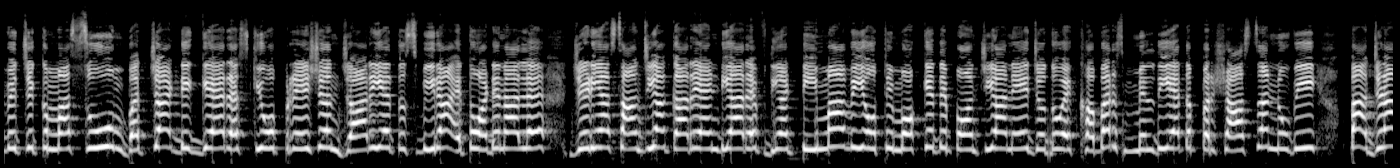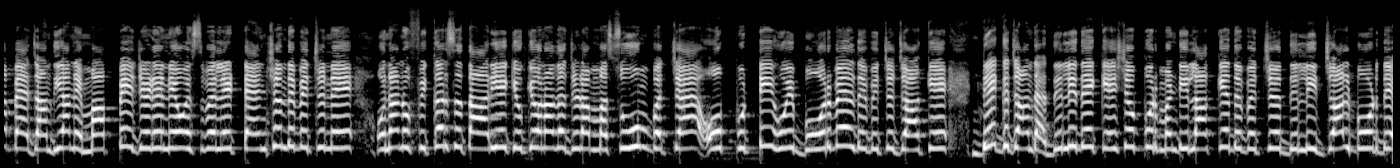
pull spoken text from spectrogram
ਵਿੱਚ ਇੱਕ ਮਾਸੂਮ ਬੱਚਾ ਡਿੱਗ ਗਿਆ, ਰੈਸਕਿਊ ਆਪਰੇਸ਼ਨ ਜਾਰੀ ਹੈ। ਤਸਵੀਰਾਂ ਇਹ ਤੁਹਾਡੇ ਨਾਲ ਜਿਹੜੀਆਂ ਸਾਂਝੀਆਂ ਕਰ ਰਿਹਾ ਐਨਡੀਆਰਐਫ ਦੀਆਂ ਟੀਮਾਂ ਵੀ ਉੱਥੇ ਮੌਕੇ ਤੇ ਪਹੁੰਚੀਆਂ ਨੇ। ਜਦੋਂ ਇਹ ਖਬਰ ਮਿਲਦੀ ਹੈ ਤਾਂ ਪ੍ਰਸ਼ਾਸਨ ਨੂੰ ਵੀ ਭਾਜਣਾ ਪੈ ਜਾਂਦੀਆਂ ਨੇ। ਮਾਪੇ ਜਿਹੜੇ ਨੇ ਉਹ ਇਸ ਵੇਲੇ ਟੈਨਸ਼ਨ ਦੇ ਵਿੱਚ ਨੇ। ਉਹਨਾਂ ਨੂੰ ਫਿਕਰ ਸਤਾ ਰਹੀ ਹੈ ਕਿਉਂਕਿ ਉਹਨਾਂ ਦਾ ਜਿਹੜਾ ਮਾਸੂਮ ਬੱਚਾ ਹੈ, ਉਹ ਪੁੱਟੀ ਹੋਈ ਬੋਰਵੇ ਵਿੱਚ ਜਾ ਕੇ ਡਿੱਗ ਜਾਂਦਾ ਹੈ। ਦਿੱਲੀ ਦੇ ਕੇਸ਼ਵਪੁਰ ਮੰਡੀ ਇਲਾਕੇ ਦੇ ਵਿੱਚ ਦਿੱਲੀ ਜਲ ਬੋਰਡ ਦੇ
